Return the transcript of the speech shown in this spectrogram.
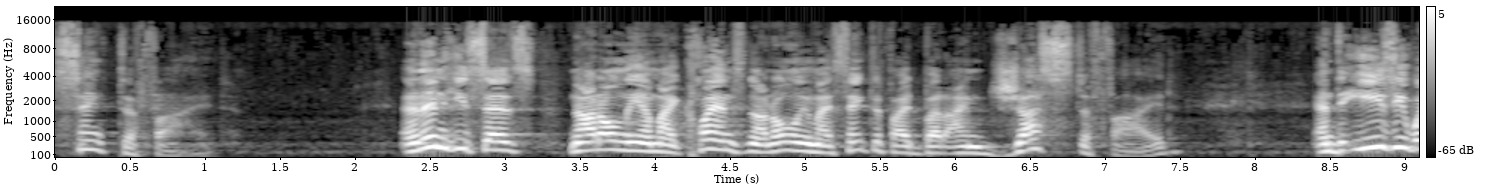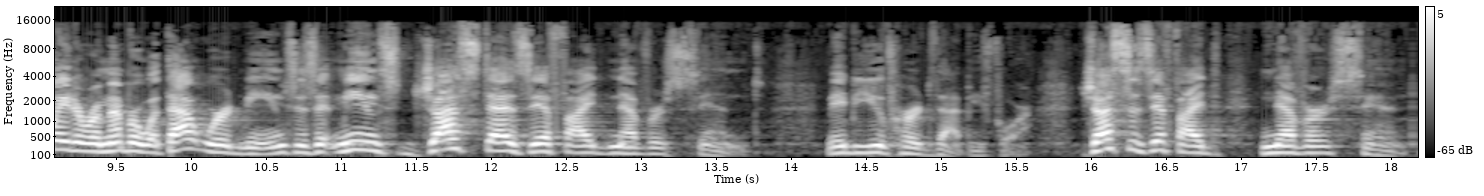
sanctified. And then he says, Not only am I cleansed, not only am I sanctified, but I'm justified. And the easy way to remember what that word means is it means just as if I'd never sinned. Maybe you've heard that before. Just as if I'd never sinned.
